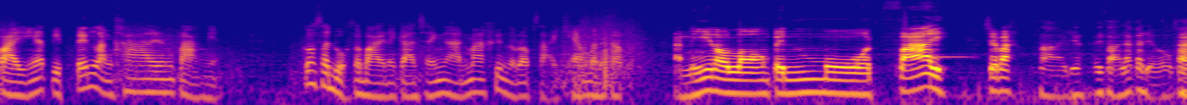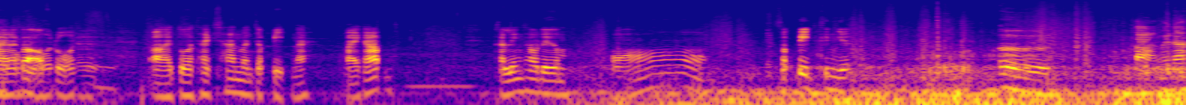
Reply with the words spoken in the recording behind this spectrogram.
ไปอย่างเงี้ยติดเต็นท์หลังคาอะไรต่างๆเนี่ยก็สะดวกสบายในการใช้งานมากขึ้นสำหรับสายแคมป์นะครับ อันนี้เราลองเป็นโหมดทรายใช่ปะสายเดียวไอ้สายแล้วก็เดี๋ยวสายแล้วก็ off-road เอออ่าตัว traction มันจะปิดนะ ไปครับคันเร่งเท่าเดิม อ๋อ สปีดขึ้นเยอะ เออ ต่างเลยนะ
